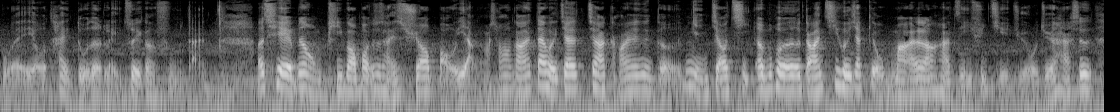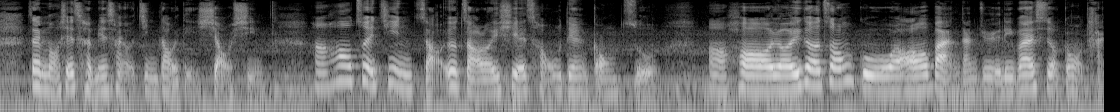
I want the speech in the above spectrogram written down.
不会有太多的累赘跟负担，而且那种皮包包就是还是需要保养啊，想要赶快带回家，叫赶快那个面交寄，呃不或者赶快寄回家给我妈，让她自己去解决。我觉得还是在某些层面上有尽到一点孝心。然后最近找又找了一些宠物店工作。然后有一个中国老板，感觉礼拜四有跟我谈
